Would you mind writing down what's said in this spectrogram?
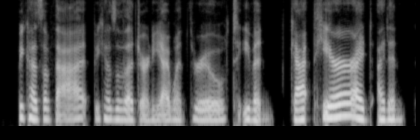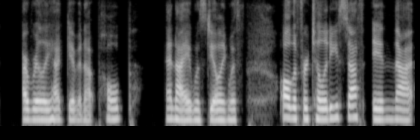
because of that, because of the journey I went through to even get here. I I didn't I really had given up hope and I was dealing with all the fertility stuff in that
